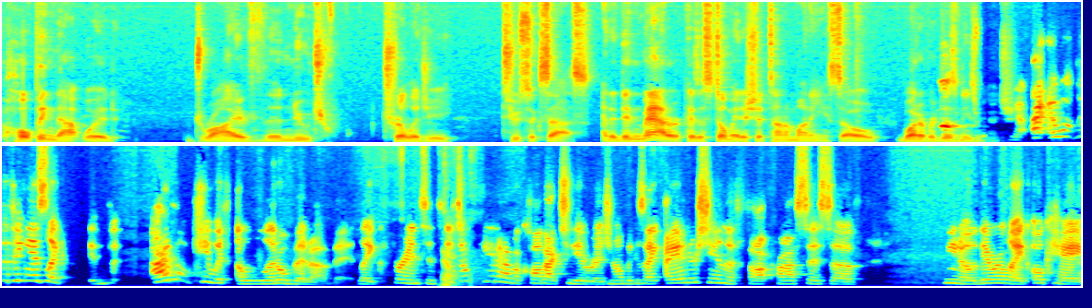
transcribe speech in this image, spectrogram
hoping that would drive the new tr- trilogy to success. And it didn't matter because it still made a shit ton of money. So, whatever, Disney's rich. Yeah. I, I, well, the thing is, like, I'm okay with a little bit of it. Like, for instance, yeah. it's okay to have a callback to the original because I, I understand the thought process of, you know, they were like, okay,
